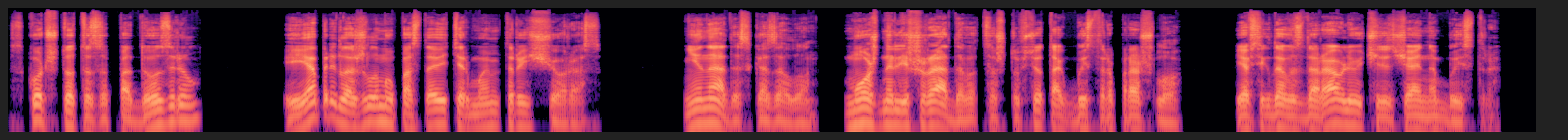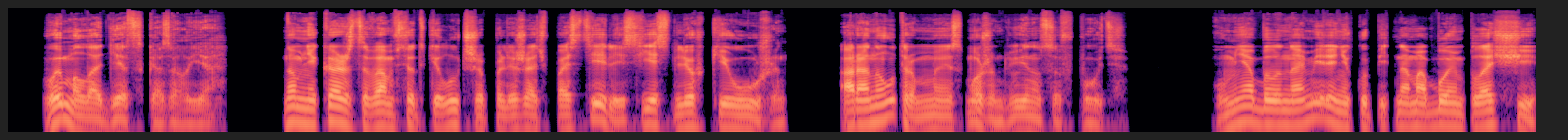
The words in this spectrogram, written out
Скотт что-то заподозрил, и я предложил ему поставить термометр еще раз. «Не надо», — сказал он. «Можно лишь радоваться, что все так быстро прошло. Я всегда выздоравливаю чрезвычайно быстро». «Вы молодец», — сказал я. «Но мне кажется, вам все-таки лучше полежать в постели и съесть легкий ужин, а рано утром мы сможем двинуться в путь». У меня было намерение купить нам обоим плащи,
